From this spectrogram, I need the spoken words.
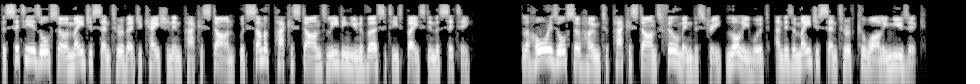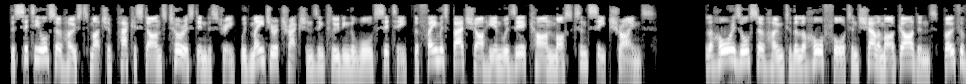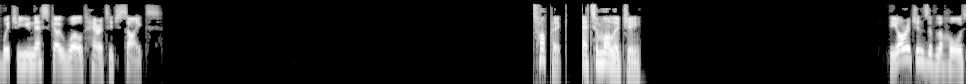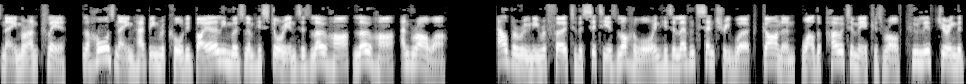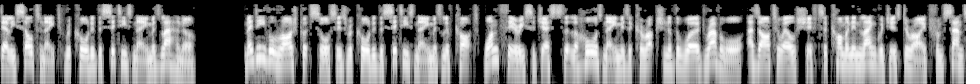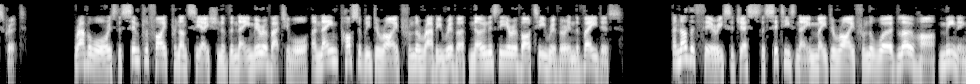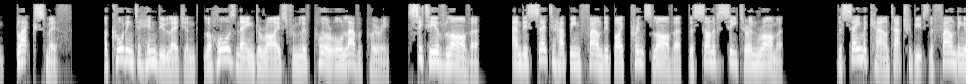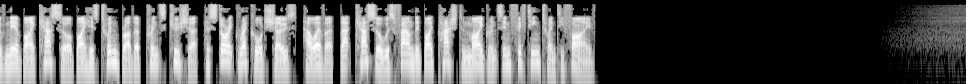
The city is also a major center of education in Pakistan, with some of Pakistan's leading universities based in the city. Lahore is also home to Pakistan's film industry, Lollywood, and is a major center of Qawwali music. The city also hosts much of Pakistan's tourist industry, with major attractions including the walled city, the famous Badshahi and Wazir Khan mosques and Sikh shrines. Lahore is also home to the Lahore Fort and Shalimar Gardens, both of which are UNESCO World Heritage Sites. Topic. Etymology The origins of Lahore's name are unclear. Lahore's name had been recorded by early Muslim historians as Lohar, Lohar, and Rawa. Al-Biruni referred to the city as Lohawar in his 11th-century work, Gharnan, while the poet Amir Khosrow, who lived during the Delhi Sultanate, recorded the city's name as Lahanur. Medieval Rajput sources recorded the city's name as Lavkot. One theory suggests that Lahore's name is a corruption of the word Ravawar, as R to L shifts are common in languages derived from Sanskrit. Ravawar is the simplified pronunciation of the name Iravatiwar, a name possibly derived from the Ravi River, known as the Iravati River in the Vedas. Another theory suggests the city's name may derive from the word Lohar, meaning blacksmith. According to Hindu legend, Lahore's name derives from Lavpur or Lavapuri, city of lava, and is said to have been founded by Prince Lava, the son of Sita and Rama. The same account attributes the founding of nearby Kasur by his twin brother Prince Kusha. Historic record shows, however, that Kasur was founded by Pashtun migrants in 1525.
